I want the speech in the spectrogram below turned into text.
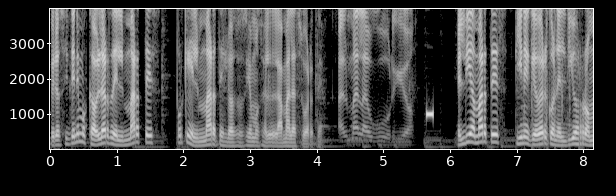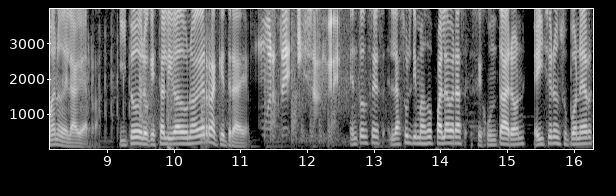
Pero si tenemos que hablar del martes, ¿por qué el martes lo asociamos a la mala suerte? Al mal augurio. El día martes tiene que ver con el dios romano de la guerra. Y todo lo que está ligado a una guerra, ¿qué trae? Muerte y sangre. Entonces, las últimas dos palabras se juntaron e hicieron suponer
